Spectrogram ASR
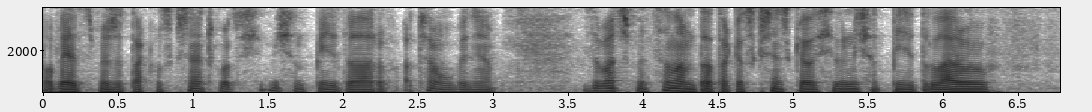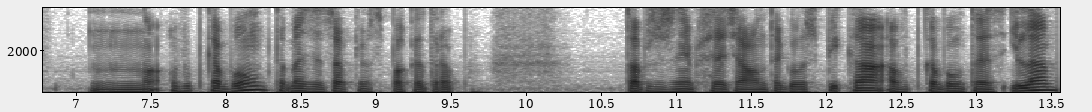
Powiedzmy, że taką skrzyneczką to 75 dolarów, a czemu by nie? Zobaczmy, co nam da taka skrzyneczka za 75 dolarów. No, wupka boom to będzie całkiem spoko drop. Dobrze, że nie przeleciałem tego uspika, a wupka boom to jest ile?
